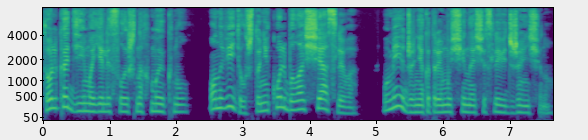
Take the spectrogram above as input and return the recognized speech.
Только Дима еле слышно хмыкнул. Он видел, что Николь была счастлива. Умеют же некоторые мужчины осчастливить женщину.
